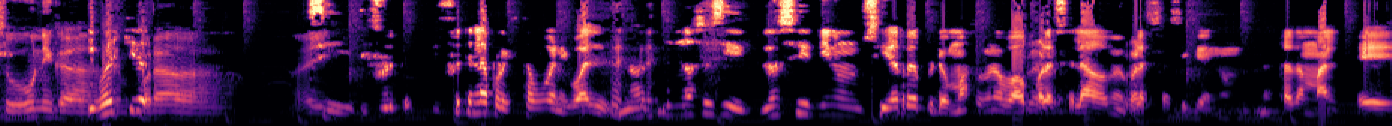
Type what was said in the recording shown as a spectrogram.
su única quiero- temporada. Ahí. Sí, disfruten, disfrútenla porque está buena. Igual, no, no sé si no sé si tiene un cierre, pero más o menos va por Claro. ese lado, me parece. Así que no, no está tan mal. Eh,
